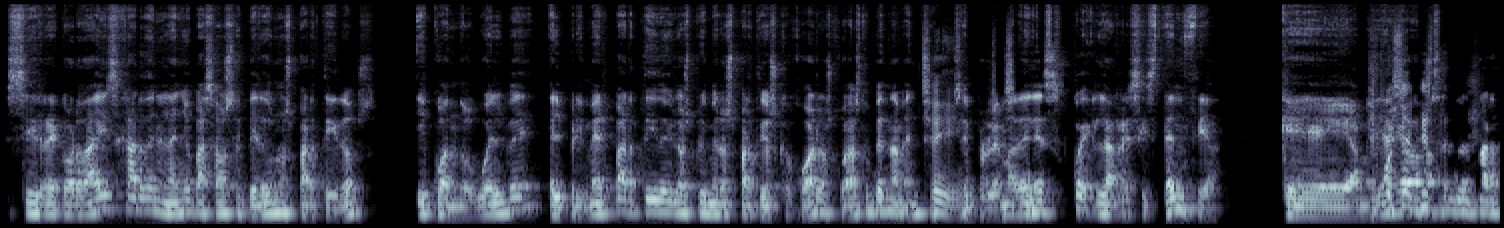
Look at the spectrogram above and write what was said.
Si recordáis, Harden el año pasado se pierde unos partidos y cuando vuelve, el primer partido y los primeros partidos que juega los juega estupendamente. Sí, el problema sí. de él es la resistencia, que a medida Pues que va pasando, el, par-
